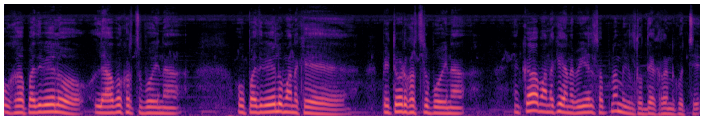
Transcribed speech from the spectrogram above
ఒక పదివేలు లేబర్ ఖర్చు పోయినా ఒక పదివేలు మనకి పెట్టుబడి ఖర్చులు పోయినా ఇంకా మనకి ఎనభై వేలు చొప్పున మిగులుతుంది ఎకరానికి వచ్చి.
